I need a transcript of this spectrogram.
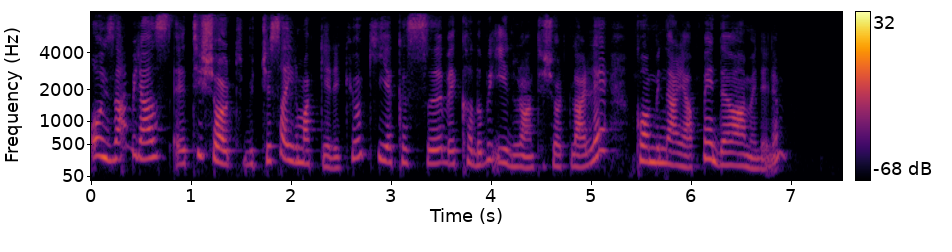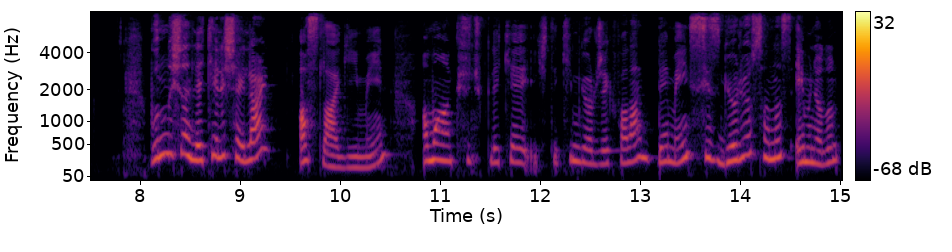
O yüzden biraz e, tişört bütçesi ayırmak gerekiyor ki yakası ve kalıbı iyi duran tişörtlerle kombinler yapmaya devam edelim. Bunun dışında lekeli şeyler asla giymeyin. Ama küçücük leke işte kim görecek falan demeyin. Siz görüyorsanız emin olun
